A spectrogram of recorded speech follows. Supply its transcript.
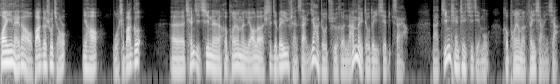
欢迎来到八哥说球。你好，我是八哥。呃，前几期呢和朋友们聊了世界杯预选赛亚洲区和南美洲的一些比赛啊。那今天这期节目和朋友们分享一下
